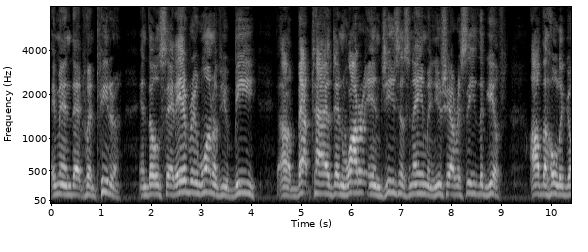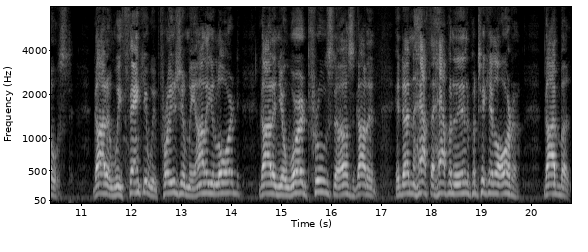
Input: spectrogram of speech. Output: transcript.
Amen. That when Peter and those said, Every one of you be uh, baptized in water in Jesus' name, and you shall receive the gift of the Holy Ghost. God, and we thank you, we praise you, and we honor you, Lord. God, and your word proves to us, God, it, it doesn't have to happen in any particular order. God, but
